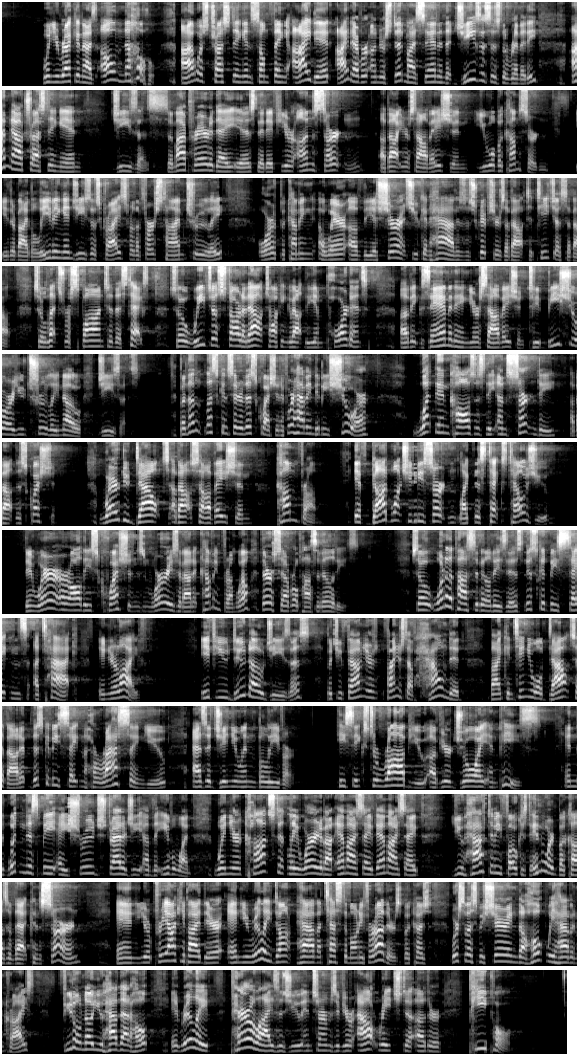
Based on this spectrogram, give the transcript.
when you recognize, oh no, I was trusting in something I did. I never understood my sin and that Jesus is the remedy. I'm now trusting in Jesus. So, my prayer today is that if you're uncertain about your salvation, you will become certain, either by believing in Jesus Christ for the first time truly, or becoming aware of the assurance you can have as the scripture is about to teach us about. So let's respond to this text. So we've just started out talking about the importance of examining your salvation to be sure you truly know Jesus. But then let's consider this question. If we're having to be sure, what then causes the uncertainty about this question? Where do doubts about salvation come from? If God wants you to be certain, like this text tells you, then where are all these questions and worries about it coming from? Well, there are several possibilities. So, one of the possibilities is this could be Satan's attack in your life. If you do know Jesus, but you found your, find yourself hounded by continual doubts about it, this could be Satan harassing you as a genuine believer. He seeks to rob you of your joy and peace. And wouldn't this be a shrewd strategy of the evil one? When you're constantly worried about, am I saved? Am I saved? You have to be focused inward because of that concern. And you're preoccupied there, and you really don't have a testimony for others because we're supposed to be sharing the hope we have in Christ if you don't know you have that hope, it really paralyzes you in terms of your outreach to other people.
